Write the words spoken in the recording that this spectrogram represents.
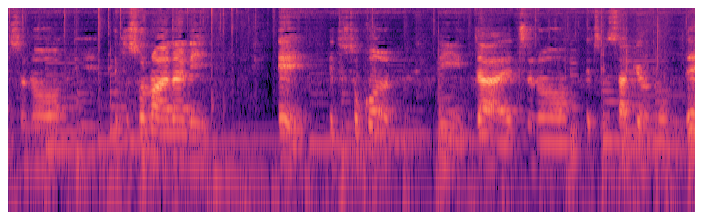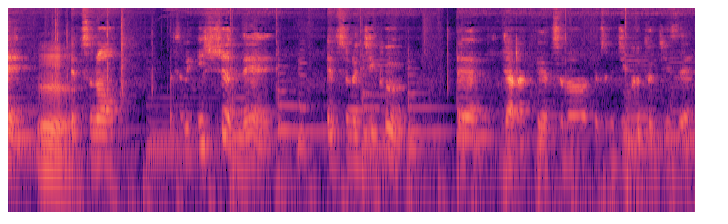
その、えっと、その穴に、ええっと、そこにいたえそのえっと酒を飲んで、うんえそのその一瞬でえその軸えじゃなくてそのその軸と地線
